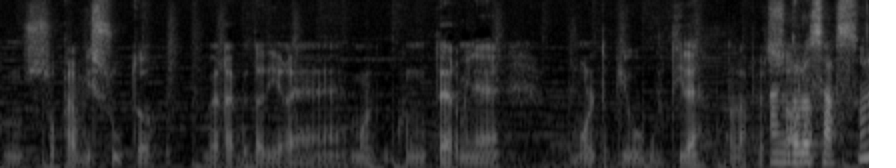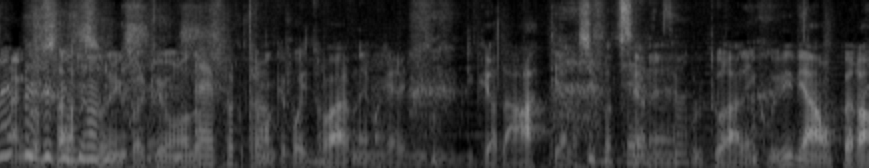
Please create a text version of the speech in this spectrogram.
un sopravvissuto, verrebbe da dire con un termine molto più utile alla persona. Anglosassone. Anglosassone in qualche modo. Eh, Potremmo anche poi trovarne magari di, di più adatti alla situazione certo. culturale in cui viviamo, però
